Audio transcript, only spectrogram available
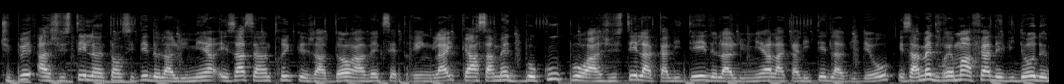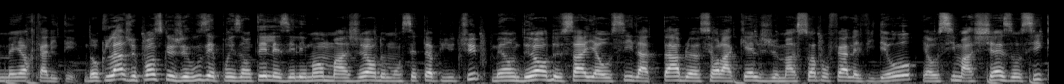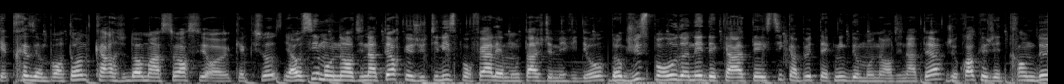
tu peux ajuster l'intensité de la lumière et ça c'est un truc que j'adore avec cette ring light car ça m'aide beaucoup pour ajuster la qualité de la lumière, la qualité de la vidéo et ça m'aide vraiment à faire des vidéos de meilleure qualité. Donc là je pense que je vous ai présenté les éléments majeurs de mon setup YouTube mais en dehors de ça il y a aussi la table sur laquelle je m'assois pour faire les vidéos. Il y a aussi ma chaise aussi qui est très importante car je dois m'asseoir sur euh, quelque chose. Il y a aussi mon ordinateur que j'utilise pour faire les montages de mes vidéos. Donc juste pour vous donner des caractéristiques un peu techniques de mon ordinateur ordinateur. Je crois que j'ai 32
